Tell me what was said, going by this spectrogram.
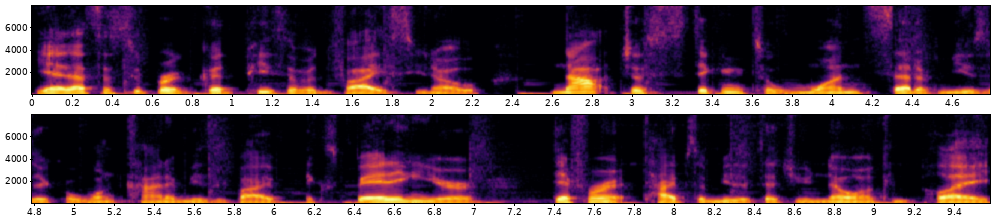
Yeah, that's a super good piece of advice, you know, not just sticking to one set of music or one kind of music by expanding your different types of music that you know and can play,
